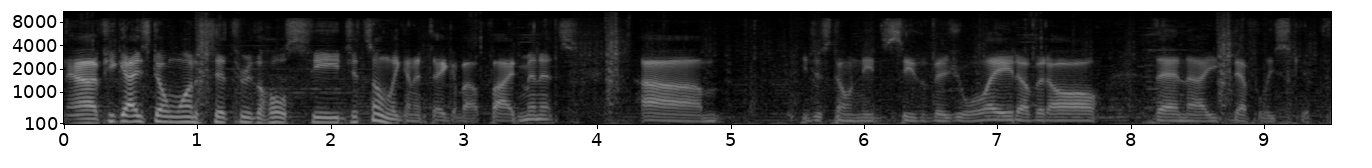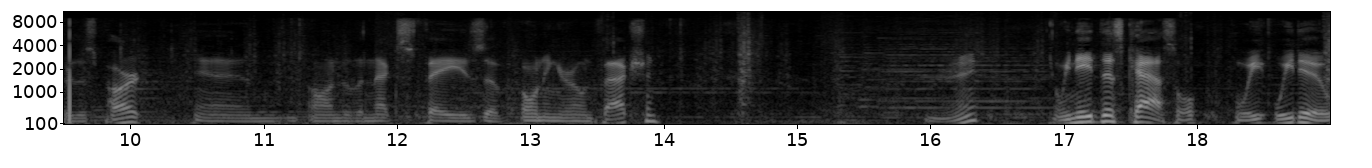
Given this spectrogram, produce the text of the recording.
Now, if you guys don't want to sit through the whole siege, it's only going to take about five minutes. Um, you just don't need to see the visual aid of it all. Then uh, you can definitely skip through this part and on to the next phase of owning your own faction. All right. We need this castle. We, we do.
